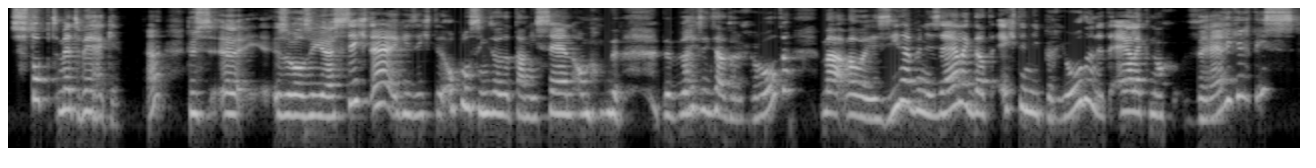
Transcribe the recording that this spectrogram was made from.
stopt met werken. Dus uh, zoals u juist zegt, hè, je zegt de oplossing zou het dan niet zijn om de, de werking te vergroten. Maar wat we gezien hebben is eigenlijk dat echt in die periode het eigenlijk nog verergerd is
